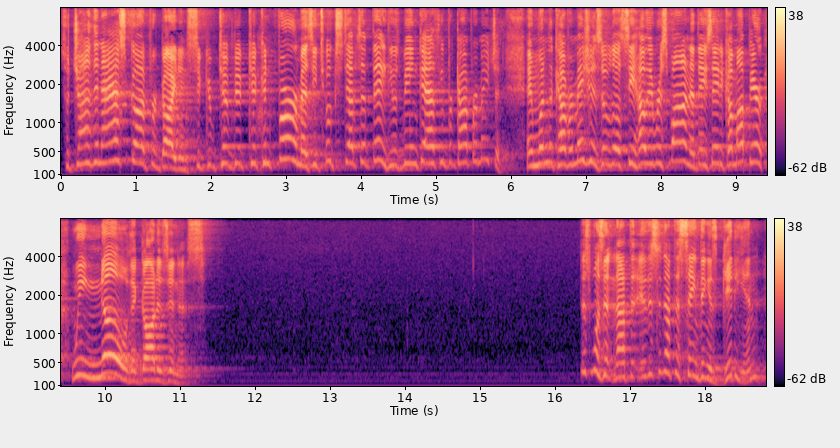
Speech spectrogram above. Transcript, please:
So Jonathan asked God for guidance to, to, to, confirm as he took steps of faith. He was being asking for confirmation. And when the confirmation is, let's see how they respond. If they say to come up here, we know that God is in us. This wasn't not the, this is not the same thing as Gideon.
